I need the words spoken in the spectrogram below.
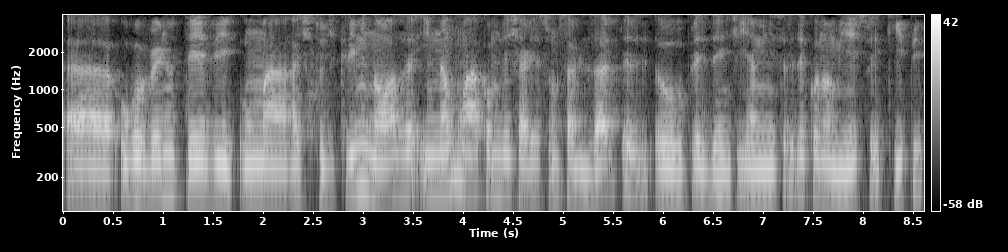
Uh, o governo teve uma atitude criminosa e não há como deixar de responsabilizar o presidente e a ministra da Economia e sua equipe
